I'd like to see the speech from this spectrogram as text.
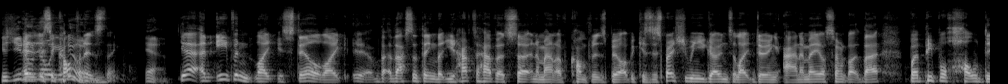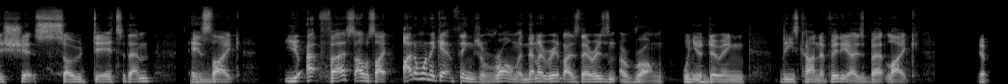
Because you don't know it's a confidence doing. thing. Yeah. Yeah, and even like still like that's the thing that you have to have a certain amount of confidence built up because especially when you go into like doing anime or something like that, where people hold this shit so dear to them, it's Mm. like you at first I was like, I don't want to get things wrong, and then I realized there isn't a wrong when you're Mm. doing these kind of videos, but like Yep.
